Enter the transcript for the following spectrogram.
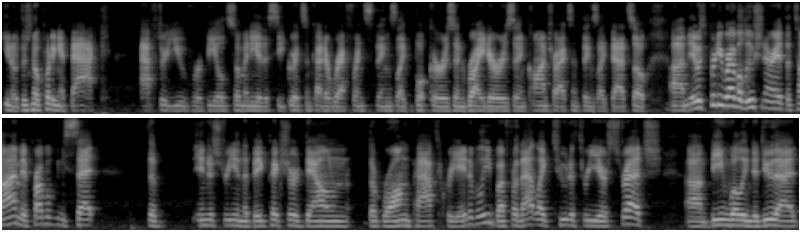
you know, there's no putting it back after you've revealed so many of the secrets and kind of referenced things like bookers and writers and contracts and things like that. So um, it was pretty revolutionary at the time. It probably set the industry in the big picture down the wrong path creatively, but for that like two to three year stretch, um, being willing to do that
